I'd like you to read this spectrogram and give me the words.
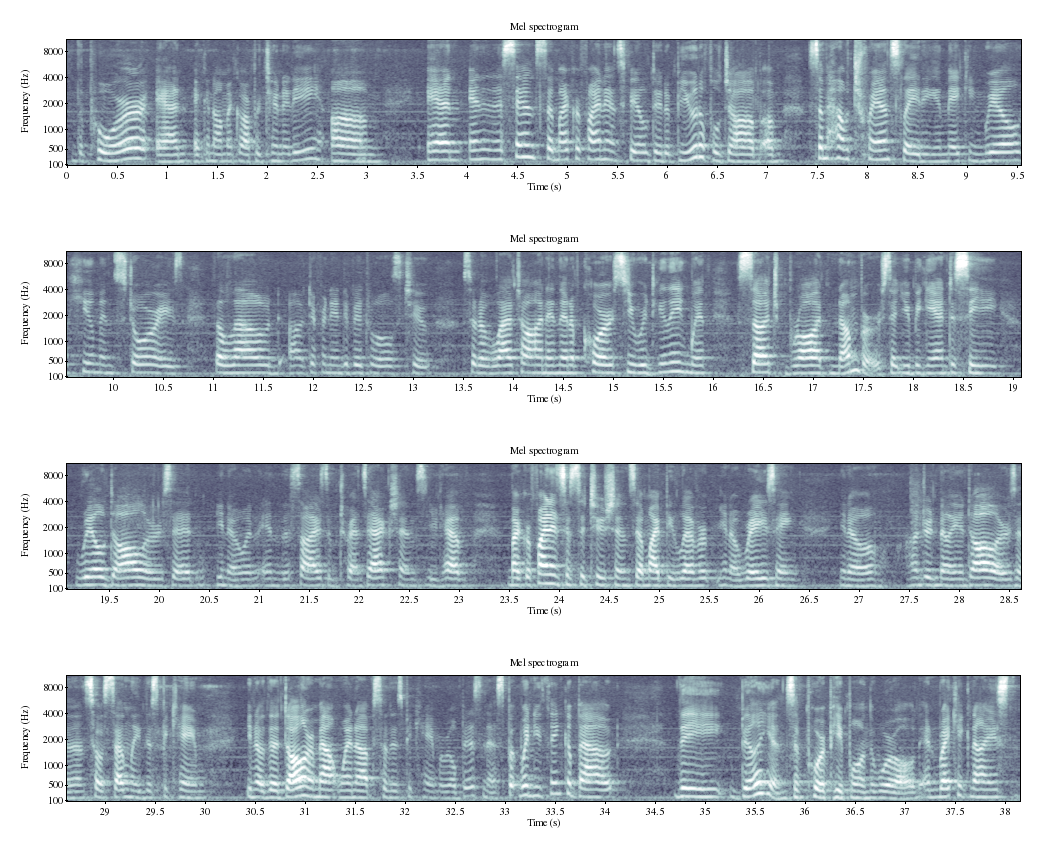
the poor and economic opportunity. Um, and, and in a sense, the microfinance field did a beautiful job of somehow translating and making real human stories that allowed uh, different individuals to sort of latch on. And then, of course, you were dealing with such broad numbers that you began to see real dollars that, you know, in, in the size of transactions. You'd have microfinance institutions that might be lever, you know, raising, you know, $100 million. And then so suddenly this became, you know, the dollar amount went up, so this became a real business. But when you think about the billions of poor people in the world and recognize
